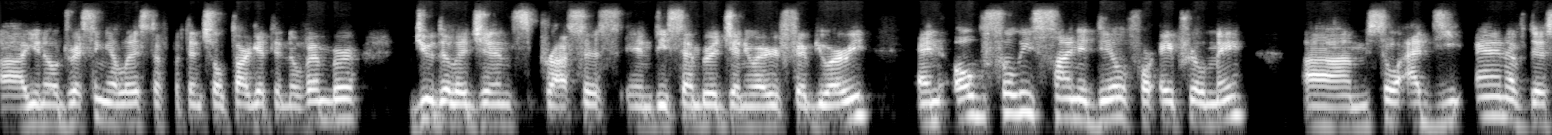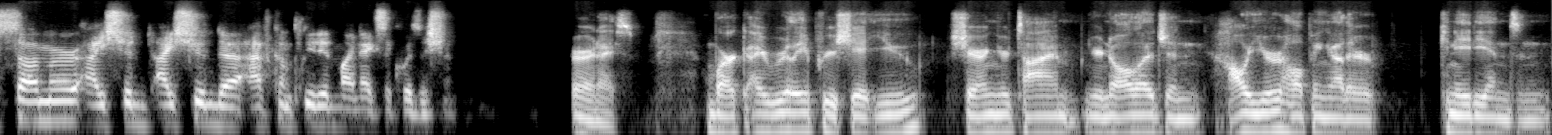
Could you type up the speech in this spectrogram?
uh, you know, dressing a list of potential target in November due diligence process in December, January, February, and hopefully sign a deal for April, May. Um, so at the end of the summer, I should I should uh, have completed my next acquisition. Very nice, Mark. I really appreciate you sharing your time, your knowledge, and how you're helping other Canadians and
